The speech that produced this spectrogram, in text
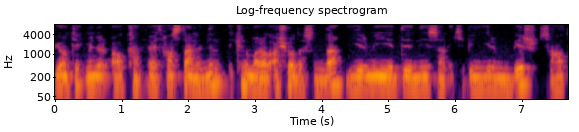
Biontech Münir Alkan. Evet hastanenin 2 numaralı aşı odasında 27 Nisan 2021 saat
